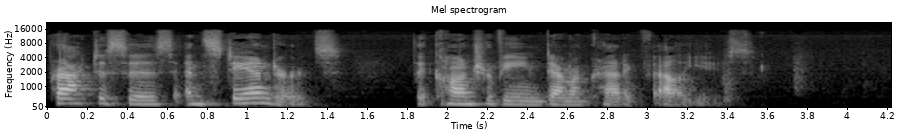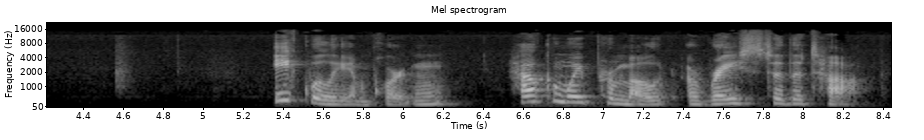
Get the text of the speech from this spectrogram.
practices, and standards that contravene democratic values. Equally important, how can we promote a race to the top?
